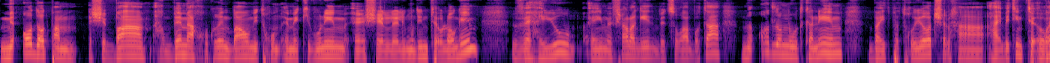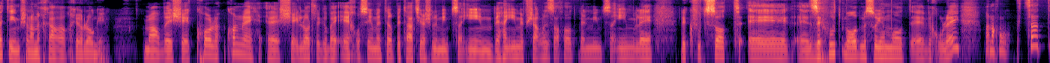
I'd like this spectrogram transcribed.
מאוד עוד פעם, שבה הרבה מהחוקרים באו מתחום, מכיוונים אה, של לימודים תיאולוגיים, והיו, אם אפשר להגיד בצורה בוטה, מאוד לא מעודכנים בהתפתחויות של ההיבטים תיאורטיים של המחקר הארכיאולוגי. כלומר, ושכל מיני אה, שאלות לגבי איך עושים אינטרפטציה של ממצאים, והאם אפשר לזהות בין ממצאים לקבוצות אה, אה, זהות מאוד מסוימות וכולי, ואנחנו קצת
